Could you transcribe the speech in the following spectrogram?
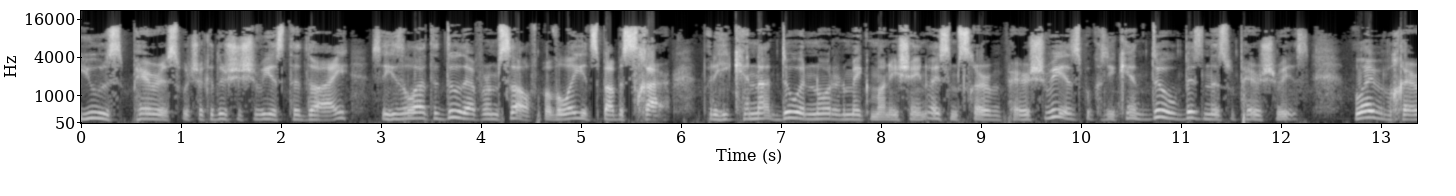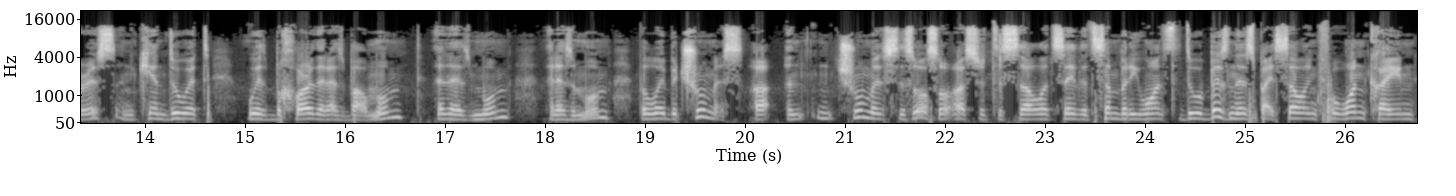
use Paris, which are Kedusha Shvias, to dye, so he's allowed to do that for himself. But he cannot do it in order to make money. Shein Oisim Schar Paris Shvias, because you can't do business with Paris Shvias. And you can't do it with Bechor that has Balmum, that has Mum, that has a Mum, but loy betrumas. Uh, and Trumas is also usher to sell. Let's say that somebody wants to do a business by selling for one kain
